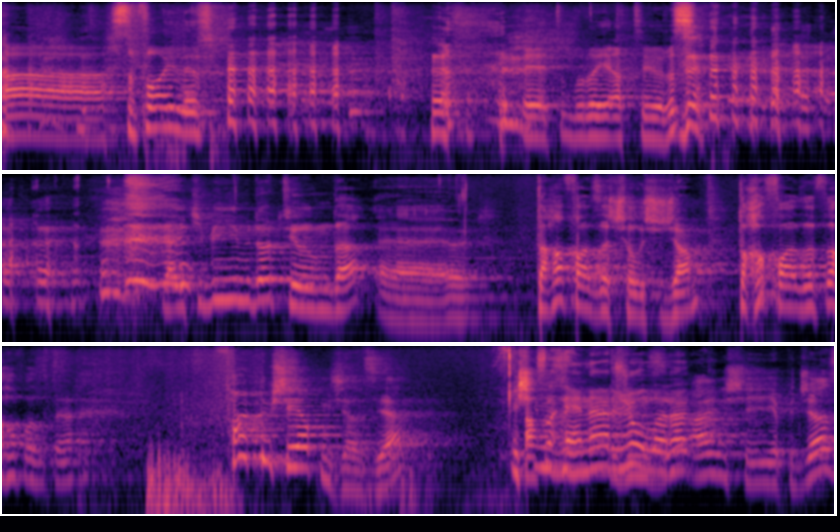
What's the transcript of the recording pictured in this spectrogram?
Aa, spoiler. evet burayı atıyoruz. Ya 2024 yılında eee, daha fazla çalışacağım. Daha fazla, daha fazla falan. Farklı bir şey yapmayacağız ya. İşimizi, enerji gücümüzü olarak- aynı şeyi yapacağız.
